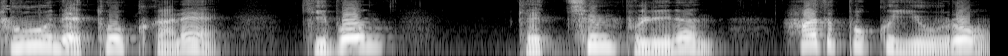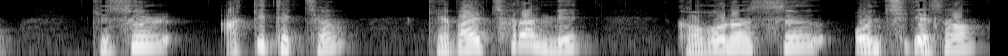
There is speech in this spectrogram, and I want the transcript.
두 네트워크 간의 기본 계층 분리는 hard fork 이후로 기술 아키텍처, 개발 철학 및 거버넌스 원칙에서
